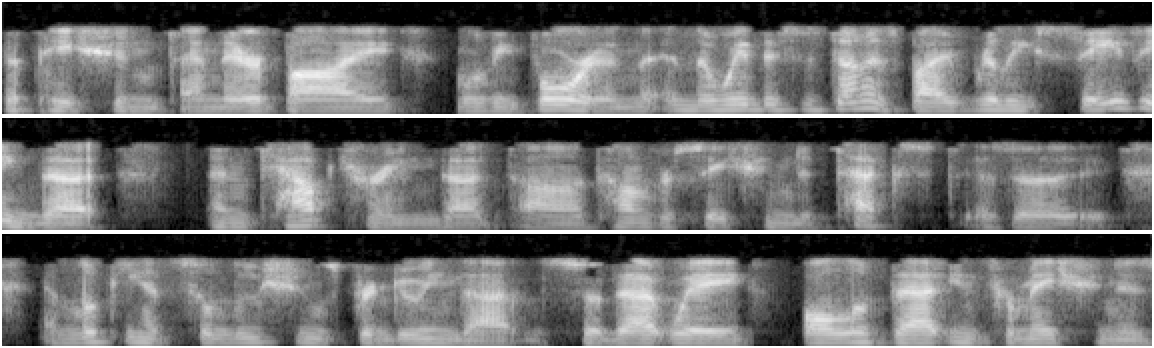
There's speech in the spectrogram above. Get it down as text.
the patient, and thereby moving forward. And, and the way this is done is by really saving that and capturing that uh, conversation to text as a and looking at solutions for doing that. So that way, all of that information is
